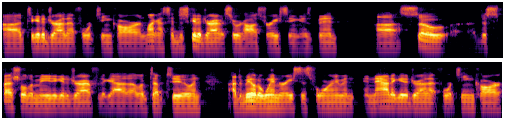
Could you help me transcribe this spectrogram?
uh, to get to drive that 14 car. And like I said, just get a drive at Stewart-Haas Racing has been uh, so just special to me to get a drive for the guy that I looked up to and uh, to be able to win races for him. And, and now to get to drive that 14 car,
